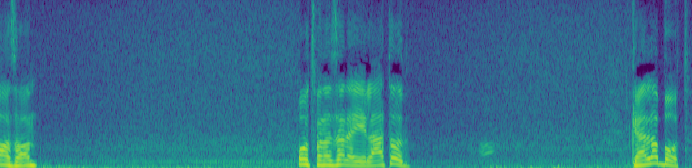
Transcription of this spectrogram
Azon. Ott van az elején, látod? Kell a bot?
